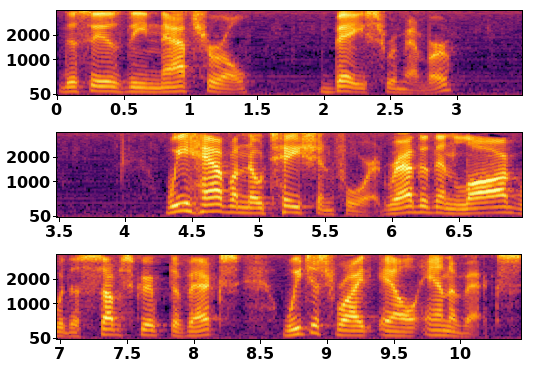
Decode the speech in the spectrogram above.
this is the natural base, remember, we have a notation for it. Rather than log with a subscript of x, we just write ln of x,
